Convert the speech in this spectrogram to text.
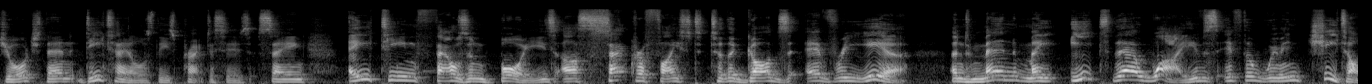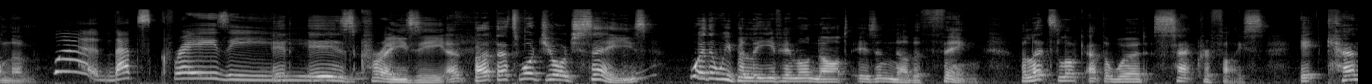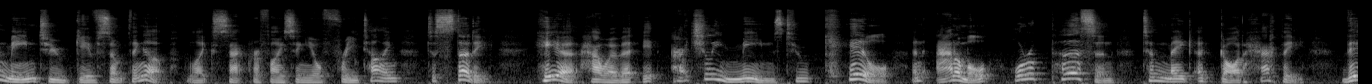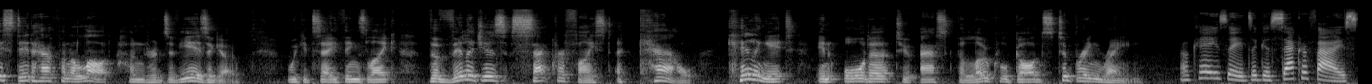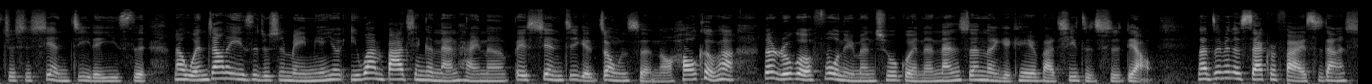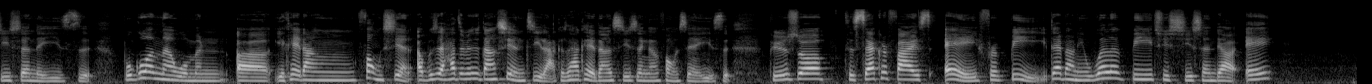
George then details these practices, saying 18,000 boys are sacrificed to the gods every year, and men may eat their wives if the women cheat on them. What? That's crazy. It is crazy, uh, but that's what George says. Whether we believe him or not is another thing. But let's look at the word sacrifice. It can mean to give something up, like sacrificing your free time to study. Here, however, it actually means to kill an animal or a person to make a god happy. This did happen a lot hundreds of years ago. We could say things like, the villagers sacrificed a cow, killing it in order to ask the local gods to bring rain. OK，所以这个 sacrifice 就是献祭的意思。那文章的意思就是每年有一万八千个男孩呢被献祭给众神哦，好可怕。那如果妇女们出轨呢，男生呢也可以把妻子吃掉。那这边的 sacrifice 是当牺牲的意思。不过呢，我们呃也可以当奉献啊，不是，它这边是当献祭啦。可是它可以当牺牲跟奉献的意思。比如说，to sacrifice A for B，代表你为了 B 去牺牲掉 A。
